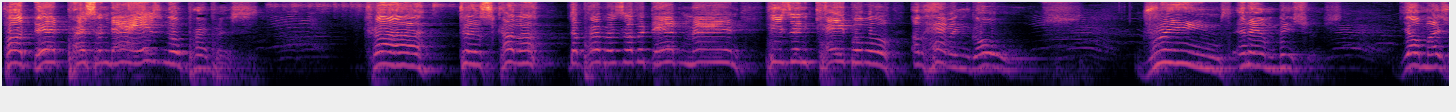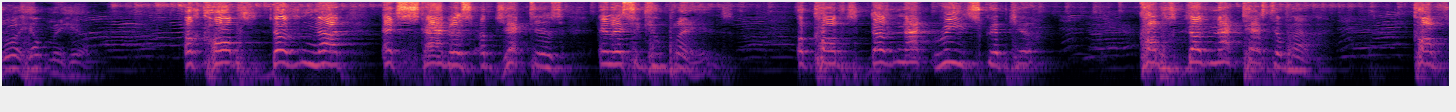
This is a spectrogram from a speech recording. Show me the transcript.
For a dead person, there is no purpose. Try to discover the purpose of a dead man. He's incapable of having goals, dreams, and ambitions. Y'all might as well help me here. A corpse does not establish objectives and execute plans. A corpse does not read scripture. Corpse does not testify. Corpse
